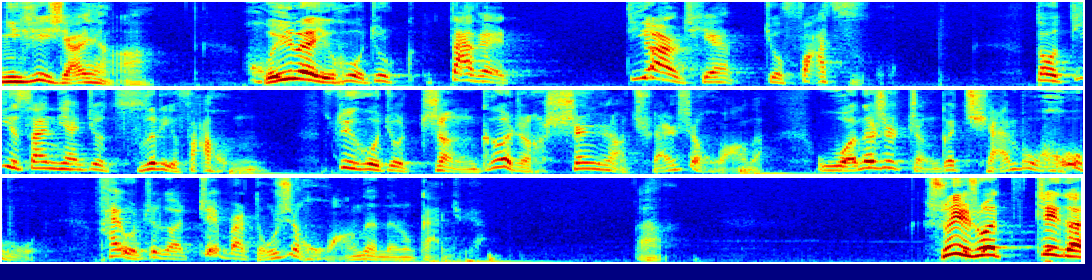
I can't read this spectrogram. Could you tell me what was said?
你去想想啊，回来以后就大概第二天就发紫，到第三天就紫里发红，最后就整个这身上全是黄的。我那是整个前部、后部，还有这个这边都是黄的那种感觉，啊。所以说这个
